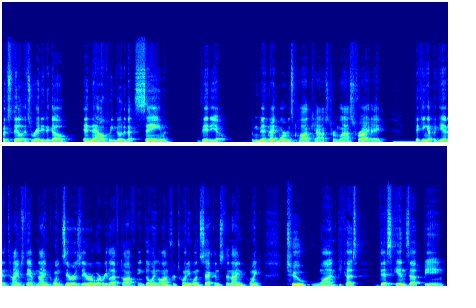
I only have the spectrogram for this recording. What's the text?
But still, it's ready to go. And now, if we can go to that same video, the Midnight Mormons podcast from last Friday, picking up again at timestamp 9.00, where we left off, and going on for 21 seconds to 9.21, because this ends up being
